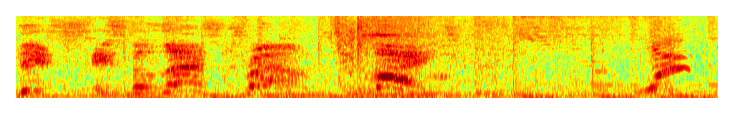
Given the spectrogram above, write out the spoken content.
This is the last round. Fight! Yeah.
